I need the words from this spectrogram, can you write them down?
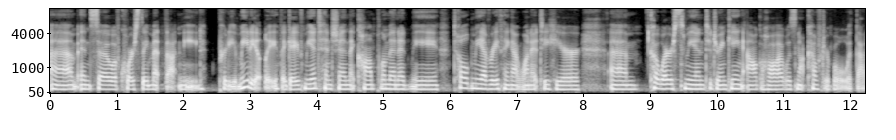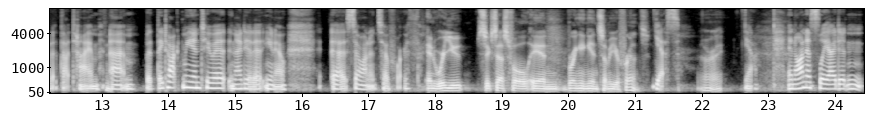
Um, and so, of course, they met that need pretty immediately. They gave me attention, they complimented me, told me everything I wanted to hear, um, coerced me into drinking alcohol. I was not comfortable with that at that time. Um, but they talked me into it and I did it, you know, uh, so on and so forth. And were you successful in bringing in some of your friends? Yes. All right. Yeah. And honestly, I didn't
